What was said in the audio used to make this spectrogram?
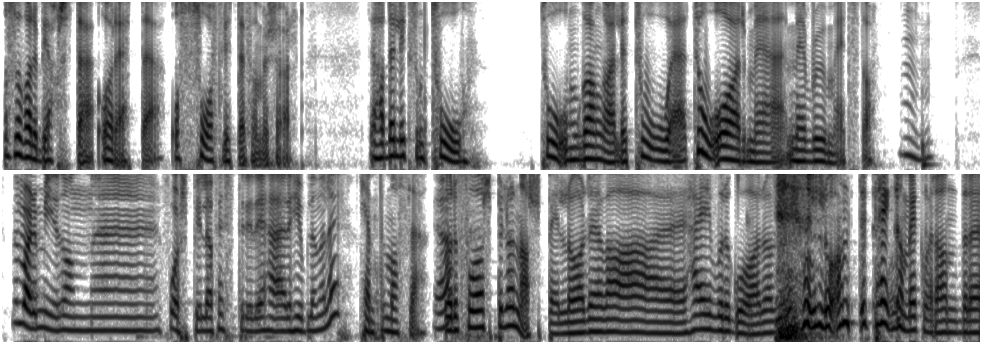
Og så var det Bjarte året etter. Og så flytta jeg for meg sjøl. Jeg hadde liksom to, to omganger, eller to, eh, to år med, med roommates, da. Mm. Men var det mye sånn eh, vorspiel og fester i de her hyblene, eller? Kjempemasse. Ja. Både vorspiel og nachspiel, og det var eh, hei hvor det går, og vi lånte penger med hverandre,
